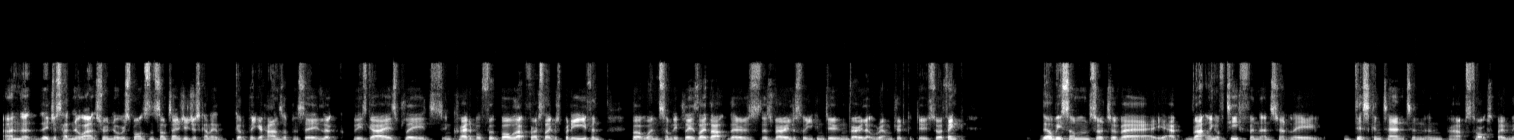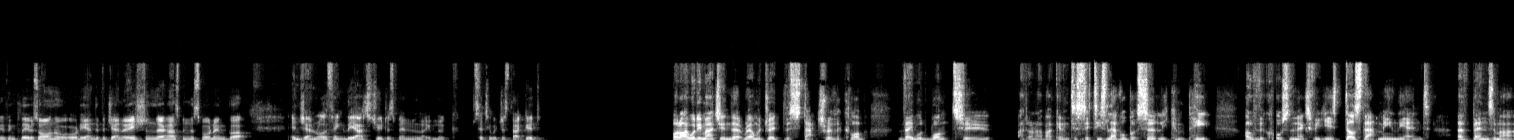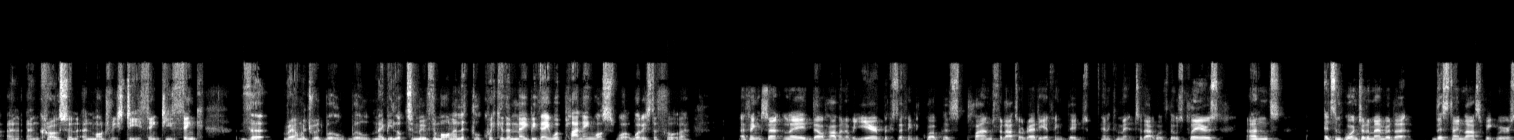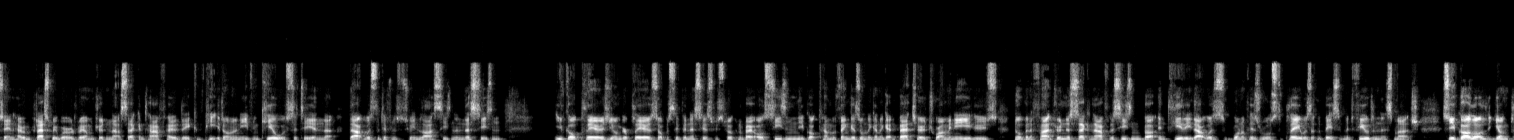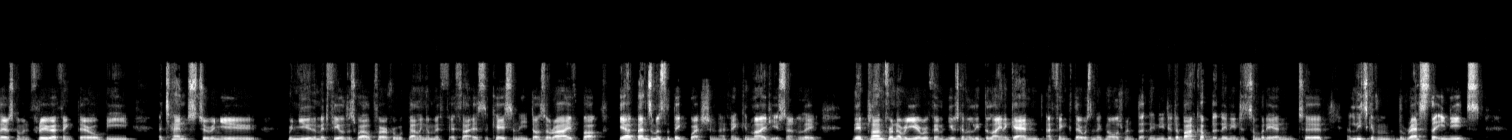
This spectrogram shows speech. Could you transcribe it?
and that they just had no answer and no response. And sometimes you just kind of got to put your hands up and say, look, these guys played incredible football. That first leg was pretty even. But when somebody plays like that, there's there's very little you can do and very little Real Madrid could do. So I think there'll be some sort of uh, yeah rattling of teeth and and certainly discontent and, and perhaps talks about moving players on or, or the end of a generation there has been this morning. But in general, I think the attitude has been like, look, City were just that good. But I would imagine that Real Madrid, the stature of the club, they would want to, I don't know about getting to City's level, but certainly compete over the course of the next few years. Does that mean the end of Benzema and, and Kroos and, and Modric, do you think? Do you think that Real Madrid will will maybe look to move them on a little quicker than maybe they were planning. What's what what is the thought there? I think certainly they'll have another year because I think the club has planned for that already. I think they'd kind of commit to that with those players. And it's important to remember that this time last week we were saying how impressed we were with Real Madrid in that second half, how they competed on an even keel with City, and that that was the difference between last season and this season you've got players, younger players, obviously Vinicius, we've spoken about all season. You've got Camavinga's only going to get better. Tchouameni, who's not been a factor in the second half of the season, but in theory, that was one of his roles to play, was at the base of midfield in this match. So you've got a lot of young players coming through. I think there will be attempts to renew renew the midfield as well further with Bellingham if if that is the case and he does arrive. But yeah, Benzema's the big question, I think, in my view, certainly they'd planned for another year with him. He was going to lead the line again. I think there was an acknowledgement that they needed a backup, that they needed somebody in to at least give him the rest that he needs.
